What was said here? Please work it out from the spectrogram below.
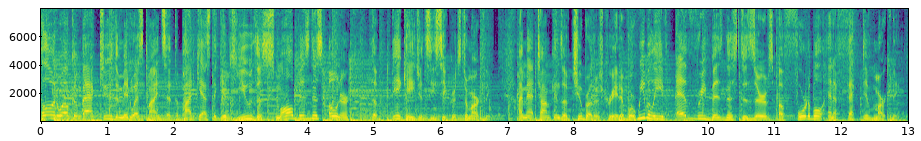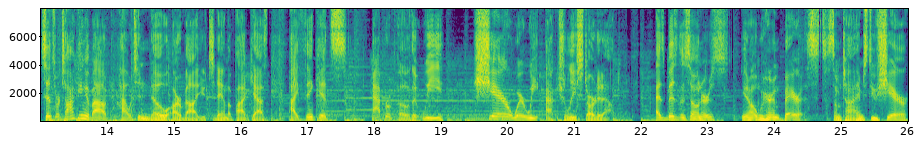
Hello and welcome back to the Midwest Mindset, the podcast that gives you, the small business owner, the big agency secrets to marketing. I'm Matt Tompkins of Two Brothers Creative, where we believe every business deserves affordable and effective marketing. Since we're talking about how to know our value today on the podcast, I think it's apropos that we share where we actually started out. As business owners, you know, we're embarrassed sometimes to share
